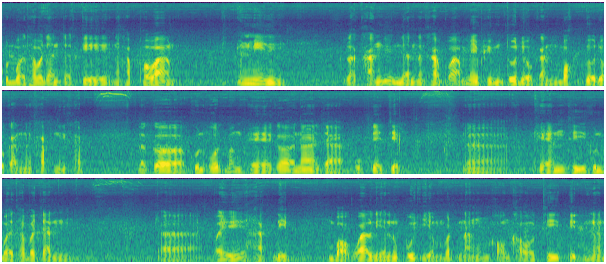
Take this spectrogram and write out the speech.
คุณบอยท่าประจันจะเก๋นะครับ เพราะว่ามันมีหลักฐานยืนยันนะครับ ว่าแม่พิมพ์ตัวเดียวกันบล็อกตัวเดียวกันนะครับนี่ครับ แล้วก็คุณโอ๊ตบางแพก็น่าจะผูกใจเจ็บ แขนที่คุณบอยท่าประจันไปหักดิบบอกว่าเหรียญหลวงปู่เอี่ยมวัดหนังของเขาที่ติดงาน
